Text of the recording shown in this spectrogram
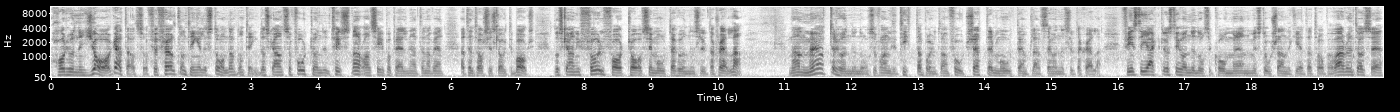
har hunden jagat alltså, förföljt någonting eller ståndat någonting, då ska han så fort hunden tystnar och han ser på pällen att den, har, att den tar sitt slag tillbaks, då ska han i full fart ta sig mot där hunden slutar skälla. När han möter hunden då så får han inte titta på den utan han fortsätter mot den plats där hunden slutar skälla. Finns det jaktlust i hunden då så kommer den med stor sannolikhet att ta på varven tusse,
